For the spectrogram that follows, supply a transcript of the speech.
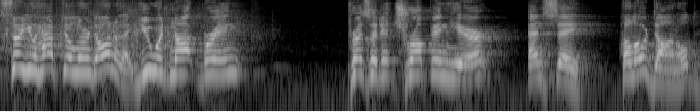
So you have to learn to honor that. You would not bring President Trump in here and say, Hello, Donald.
